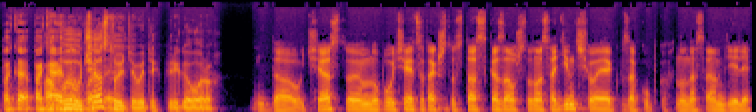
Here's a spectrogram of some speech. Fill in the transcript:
Пока, пока а вы участвуете в этих переговорах? Да, участвуем. Ну, получается так, что Стас сказал, что у нас один человек в закупках. Но на самом деле,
